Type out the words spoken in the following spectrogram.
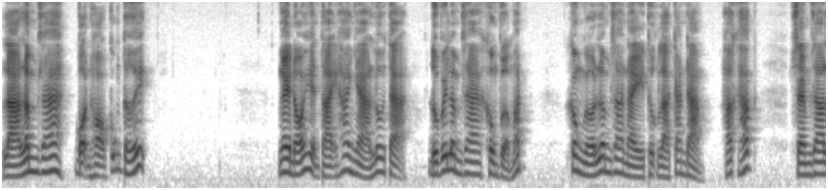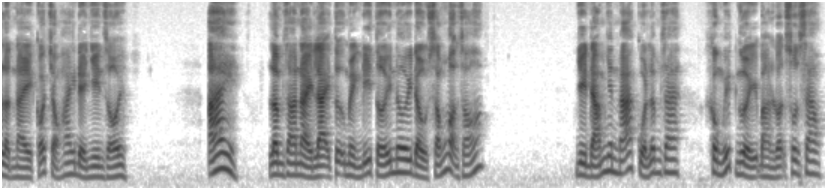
Là lâm gia, bọn họ cũng tới. Nghe nói hiện tại hai nhà lôi tạ đối với lâm gia không vừa mắt. Không ngờ lâm gia này thực là can đảm, hắc hắc, xem ra lần này có trò hay để nhìn rồi. Ai? Lâm gia này lại tự mình đi tới nơi đầu sóng ngọn gió. Nhìn đám nhân mã của lâm gia, không ít người bàn luận xôn xao.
